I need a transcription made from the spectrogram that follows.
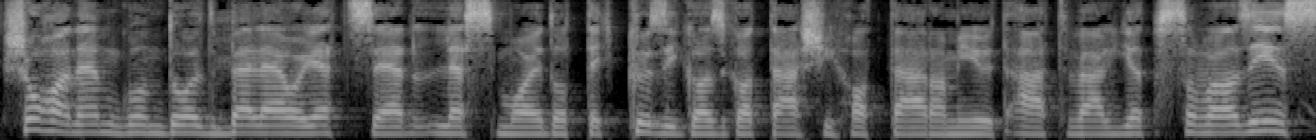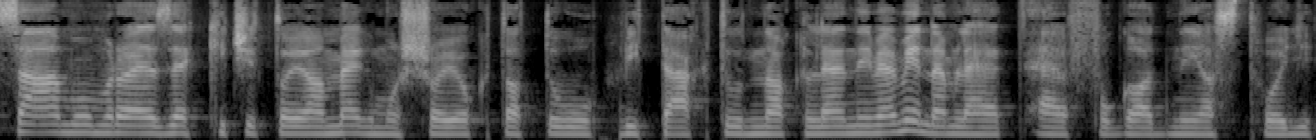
soha nem gondolt bele, hogy egyszer lesz majd ott egy közigazgatási határ, ami őt átvágja. Szóval az én számomra ezek kicsit olyan megmosolyogtató viták tudnak lenni, mert miért nem lehet elfogadni azt, hogy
